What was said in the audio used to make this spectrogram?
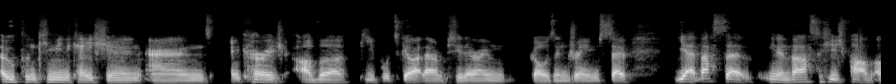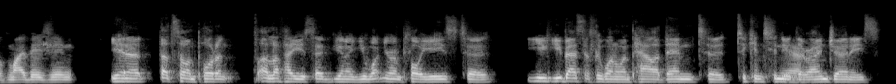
open communication and encourage other people to go out there and pursue their own goals and dreams. So, yeah, that's a, you know, that's a huge part of, of my vision. Yeah, that's so important. I love how you said, you know, you want your employees to, you, you basically want to empower them to, to continue yeah. their own journeys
